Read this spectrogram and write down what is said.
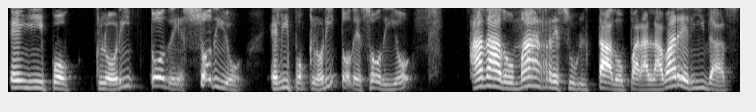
en hipoclorito de sodio. El hipoclorito de sodio ha dado más resultado para lavar heridas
